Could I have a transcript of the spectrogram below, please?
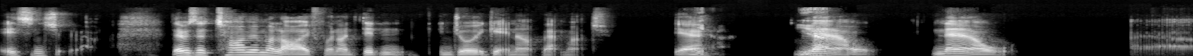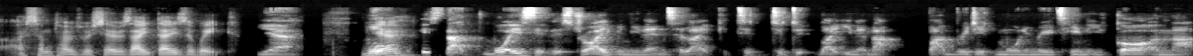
it's there was a time in my life when I didn't enjoy getting up that much. Yeah. yeah. yeah. Now now I sometimes wish there was eight days a week. Yeah. What yeah. is that? What is it that's driving you then to like to to do like you know that that rigid morning routine that you've got and that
